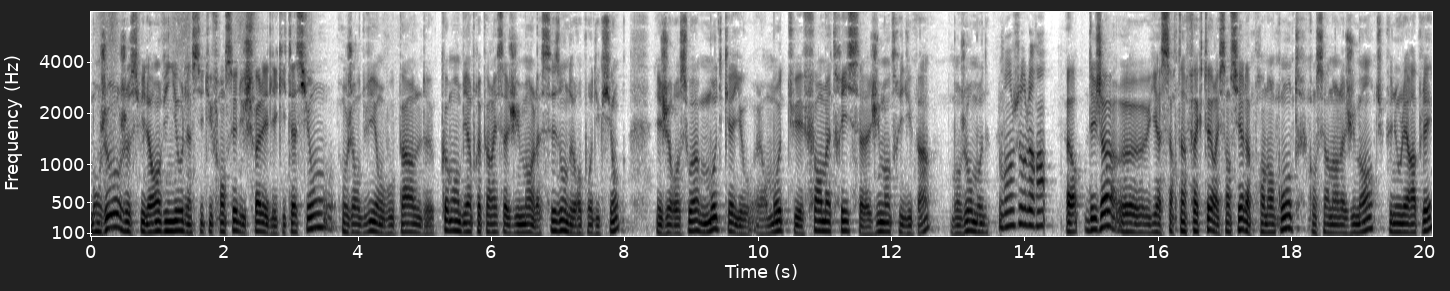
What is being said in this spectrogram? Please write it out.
Bonjour, je suis Laurent Vigneault de l'Institut français du cheval et de l'équitation. Aujourd'hui, on vous parle de comment bien préparer sa jument à la saison de reproduction et je reçois Maude Caillot. Alors Maude, tu es formatrice à la jumenterie du pain. Bonjour Maude. Bonjour Laurent. Alors déjà, euh, il y a certains facteurs essentiels à prendre en compte concernant la jument. Tu peux nous les rappeler?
